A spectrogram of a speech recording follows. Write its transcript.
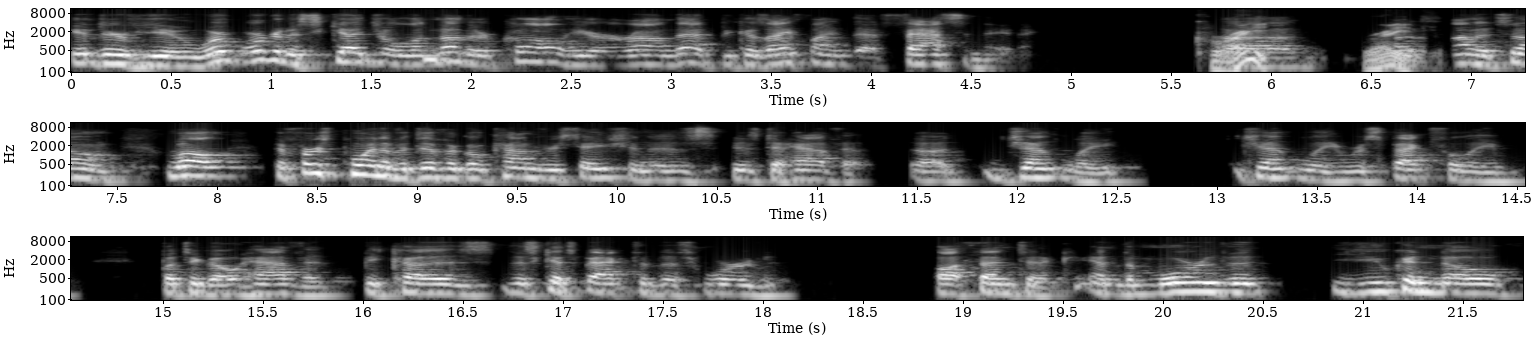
interview. We're, we're going to schedule another call here around that because i find that fascinating. Great. Uh, right on its own. Well the first point of a difficult conversation is is to have it uh, gently gently respectfully but to go have it because this gets back to this word authentic. And the more that you can know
